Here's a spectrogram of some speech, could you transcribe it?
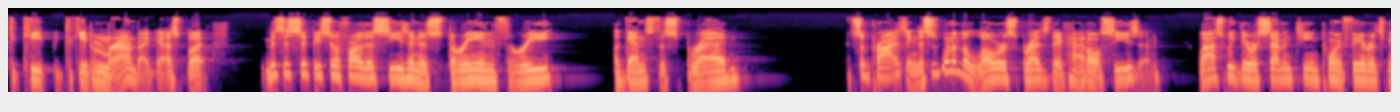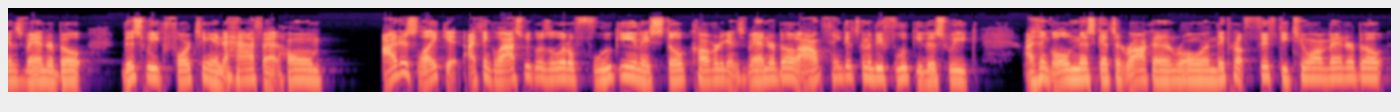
to keep to keep him around i guess. But mississippi so far this season is three and three against the spread. It's surprising. This is one of the lower spreads they've had all season. Last week they were 17 point favorites against vanderbilt. This week 14 and a half at home I just like it. I think last week was a little fluky and they still covered against Vanderbilt. I don't think it's going to be fluky this week. I think Ole Miss gets it rocking and rolling. They put up 52 on Vanderbilt.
